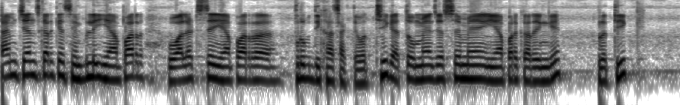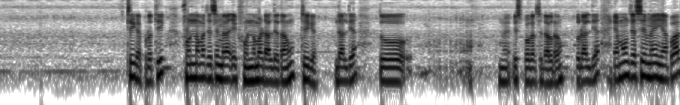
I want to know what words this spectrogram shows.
टाइम चेंज करके सिंपली यहाँ पर वॉलेट से यहाँ पर प्रूफ दिखा सकते हो। ठीक है तो मैं जैसे मैं यहाँ पर करेंगे प्रतीक। ठीक है, प्रतीक, फ़ोन नंबर जैसे मेरा एक फ़ोन नंबर डाल देता हूँ। ठीक है, डाल दिया। तो मैं इस प्रकार से डाल रहा हूँ तो डाल दिया। अमाउंट जैसे मैं यहाँ पर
